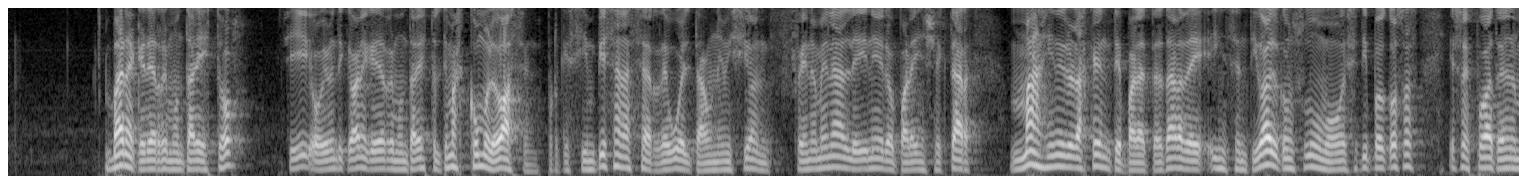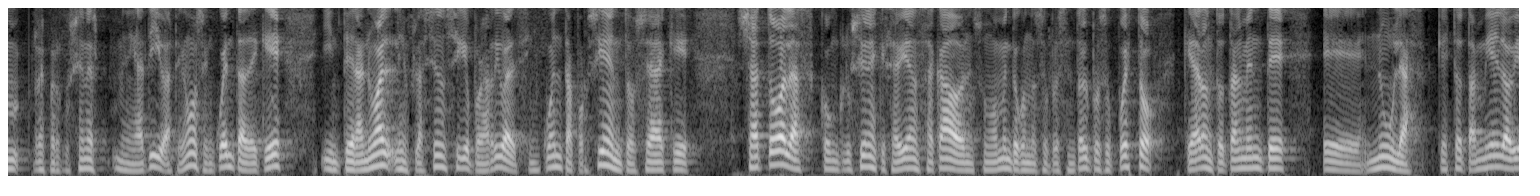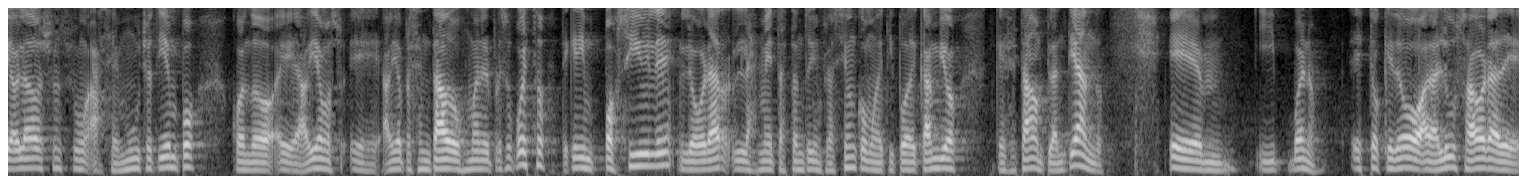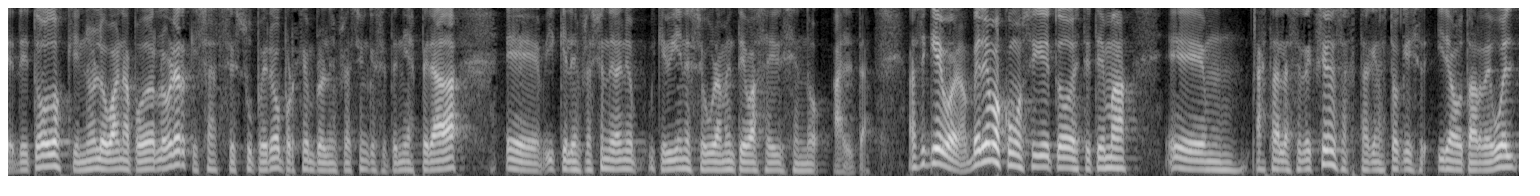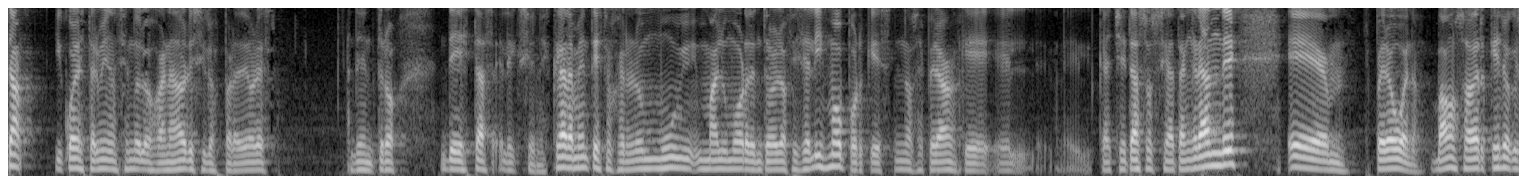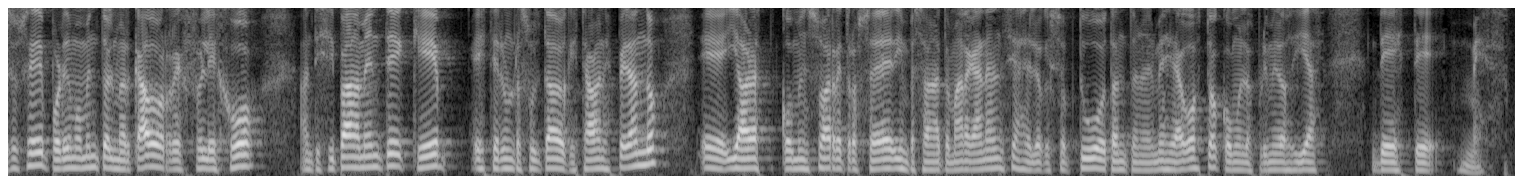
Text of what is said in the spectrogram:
van a querer remontar esto, ¿sí? Obviamente que van a querer remontar esto. El tema es cómo lo hacen, porque si empiezan a hacer de vuelta una emisión fenomenal de dinero para inyectar más dinero a la gente para tratar de incentivar el consumo o ese tipo de cosas, eso después va a tener repercusiones negativas. Tengamos en cuenta de que interanual la inflación sigue por arriba del 50%, o sea que ya todas las conclusiones que se habían sacado en su momento cuando se presentó el presupuesto quedaron totalmente eh, nulas. Que esto también lo había hablado yo hace mucho tiempo cuando eh, habíamos, eh, había presentado Guzmán el presupuesto, de que era imposible lograr las metas tanto de inflación como de tipo de cambio que se estaban planteando. y bueno, esto quedó a la luz ahora de, todos que no lo van a poder lograr, que ya se superó, por ejemplo, la inflación que se tenía esperada eh, y que la inflación del año que viene seguramente va a seguir siendo alta. Así que bueno, veremos cómo sigue todo este tema eh, hasta las elecciones, hasta que nos toque ir a votar de vuelta y cuáles terminan siendo los ganadores y los perdedores dentro de estas elecciones. Claramente esto generó muy mal humor dentro del oficialismo porque no se esperaban que el, cachetazo sea tan grande. Eh, pero bueno, vamos a ver qué es lo que sucede. Por el momento el mercado reflejó anticipadamente que este era un resultado que estaban esperando eh, y ahora comenzó a retroceder y empezaron a tomar ganancias de lo que se obtuvo tanto en el mes de agosto como en los primeros días de este mes.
